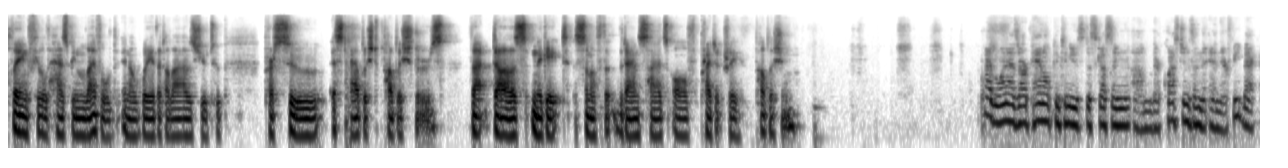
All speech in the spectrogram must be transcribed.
playing field has been leveled in a way that allows you to pursue established publishers, that does negate some of the, the downsides of predatory publishing. Hi, everyone. As our panel continues discussing um, their questions and, and their feedback,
